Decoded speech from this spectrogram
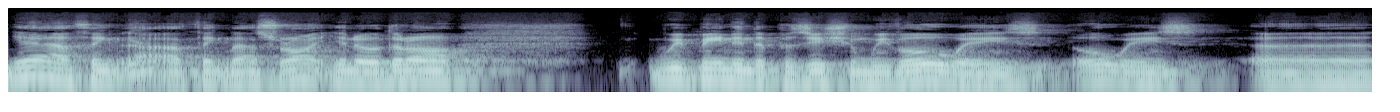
Yeah, I think Yeah. I think that's right. You know, there are we've been in the position we've always always uh,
